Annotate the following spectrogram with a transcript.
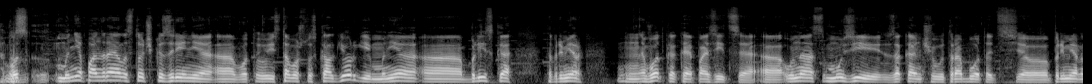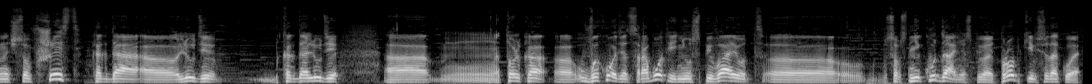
Вот З- мне понравилась точка зрения а, вот из того, что сказал Георгий. Мне а, близко, например, вот какая позиция. А, У нас музеи заканчивают работать э, примерно часов в 6, когда люди, когда люди только а, выходят с работы и не успевают, э, собственно, никуда не успевают, пробки и все такое.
